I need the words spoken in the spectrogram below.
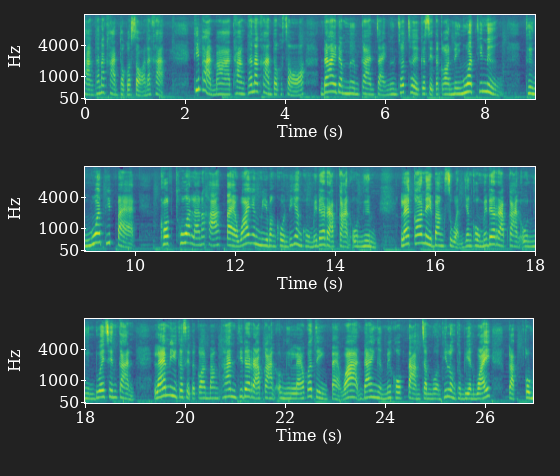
ทางธนาคารทกสนะคะ ที่ผ่านมาทางธนาคารทกสได้ดำเนินการจ่ายเงินชดเชยเกษตรกรในงวดที่ 1 ถึงงวดที่ 8 ครบถ้วนแล้วนะคะ แต่ว่ายังมีบางคนที่ยังคงไม่ได้รับการโอนเงิน และก็ในบางส่วนยังคงไม่ได้รับการโอนเงินด้วยเช่นกัน และมีเกษตรกรบางท่านที่ได้รับการโอนเงินแล้วก็จริง แต่ว่าได้เงินไม่ครบตามจำนวนที่ลงทะเบียนไว้กับกรม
